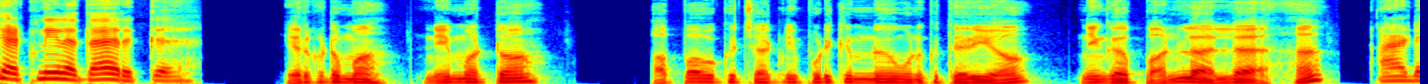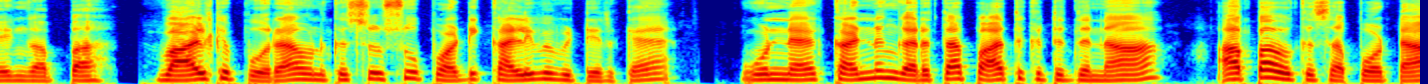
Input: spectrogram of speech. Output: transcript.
சட்னில தான் இருக்கு. இருக்கட்டுமா நீ மட்டும் அப்பாவுக்கு சட்னி பிடிக்கும்னு உனக்கு தெரியும். நீங்க பண்ணல இல்ல? அடேங்கப்பா. வாழ்க்கை பூரா உனக்கு சுசு போட்டி கழிவு விட்டிருக்க. உன்னை கண்ணுங்கரத்தா பாத்துக்கிட்டதுன்னா அப்பாவுக்கு சப்போர்ட்டா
